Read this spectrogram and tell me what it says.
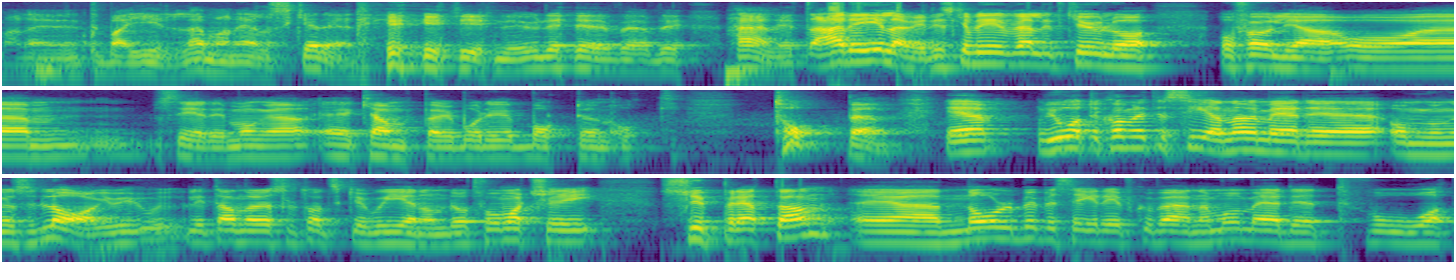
Man är inte bara gillar, man älskar det. Det är nu det börjar bli härligt. Ja, det gillar vi. Det ska bli väldigt kul att, att följa och um, se det. Många eh, kamper både i borten och toppen. Eh, vi återkommer lite senare med eh, omgångens lag. Vi, lite andra resultat ska vi gå igenom. Det var två matcher i Superettan. Eh, Norrby besegrade IFK Värnamo med eh, 2-1.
